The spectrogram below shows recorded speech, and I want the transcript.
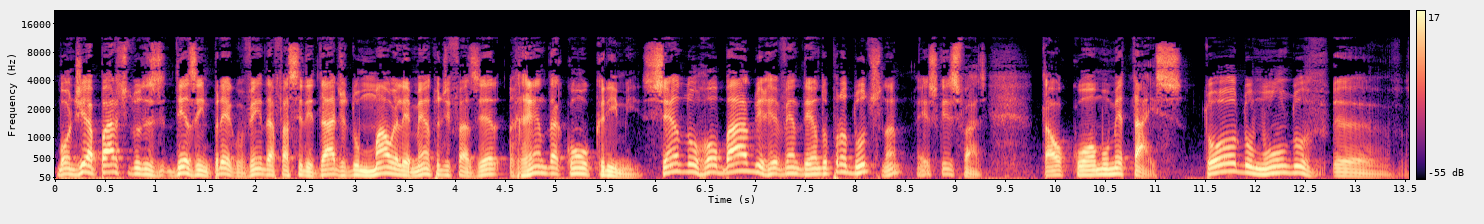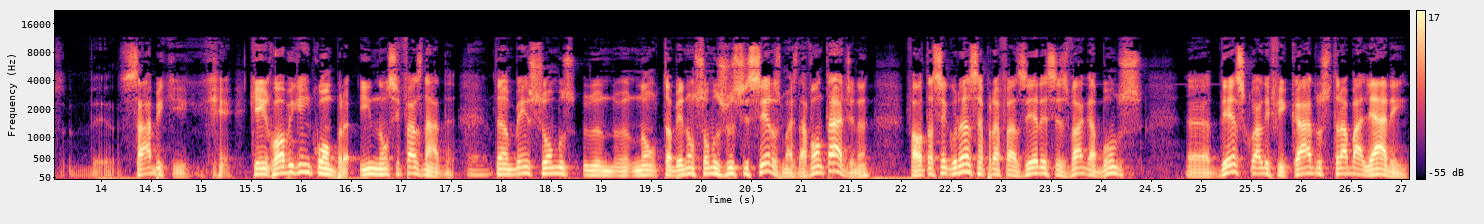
Bom dia. Parte do desemprego vem da facilidade do mau elemento de fazer renda com o crime, sendo roubado e revendendo produtos, né? É isso que eles fazem. Tal como metais. Todo mundo eh, sabe que, que, quem rouba e quem compra e não se faz nada. É. Também somos não, também não somos justiceiros, mas dá vontade, né? Falta segurança para fazer esses vagabundos eh, desqualificados trabalharem.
